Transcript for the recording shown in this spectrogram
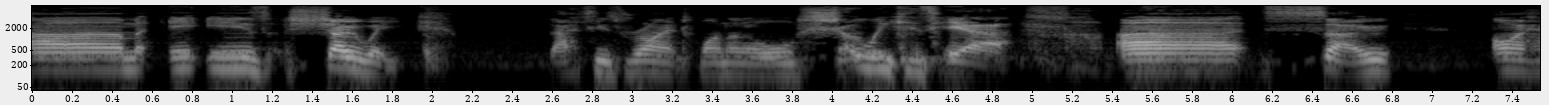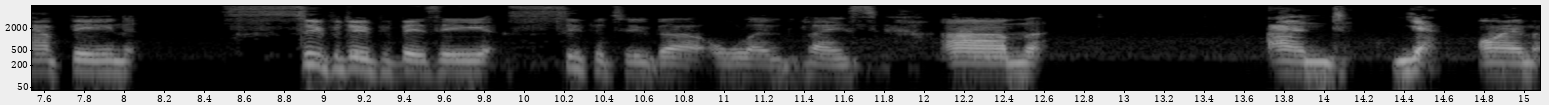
Um, it is show week. That is right, one and all. Show week is here. Uh, so I have been super duper busy, super duper all over the place. Um, and yeah, I'm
